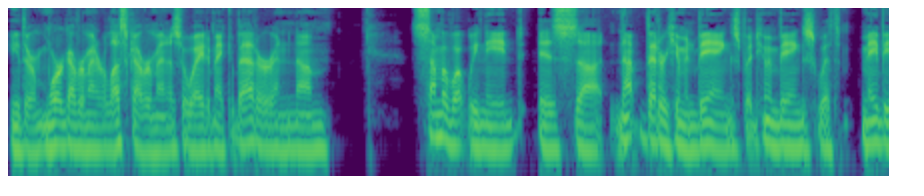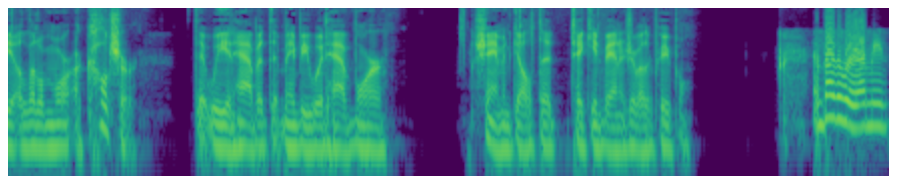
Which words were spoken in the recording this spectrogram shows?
either more government or less government, as a way to make it better. And um, some of what we need is uh, not better human beings, but human beings with maybe a little more a culture that we inhabit that maybe would have more shame and guilt at taking advantage of other people. And by the way, I mean,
